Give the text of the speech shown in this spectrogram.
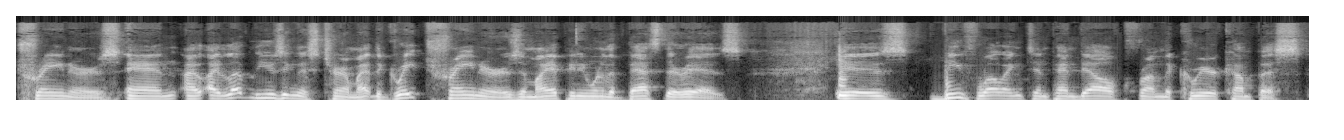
trainers, and I, I love using this term, I, the great trainers, in my opinion, one of the best there is, is Beef Wellington Pendell from the Career Compass.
